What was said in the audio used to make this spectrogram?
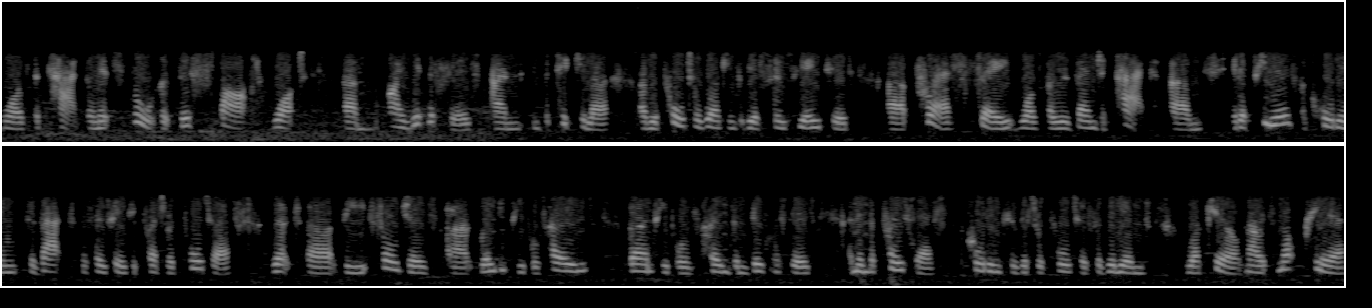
was attacked, and it's thought that this sparked what um, eyewitnesses, and in particular a reporter working for the Associated uh, Press, say was a revenge attack. Um, it appears, according to that Associated Press reporter, that uh, the soldiers uh, raided people's homes, burned people's homes and businesses, and in the process, according to this reporter, civilians were killed. Now, it's not clear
